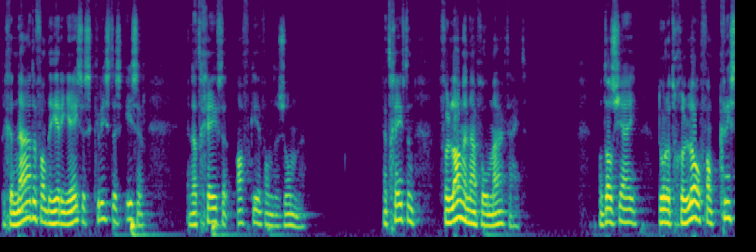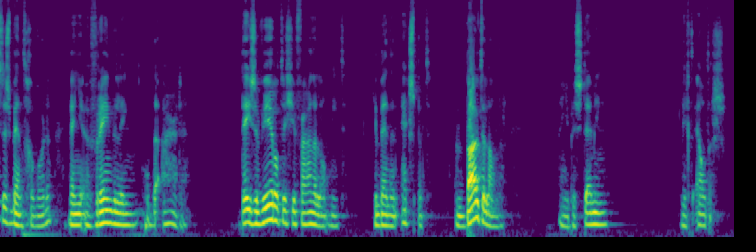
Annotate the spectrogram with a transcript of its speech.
De genade van de Heer Jezus Christus is er en dat geeft een afkeer van de zonde. Het geeft een verlangen naar volmaaktheid. Want als jij door het geloof van Christus bent geworden, ben je een vreemdeling op de aarde. Deze wereld is je vaderland niet. Je bent een expert, een buitenlander. En je bestemming ligt elders.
